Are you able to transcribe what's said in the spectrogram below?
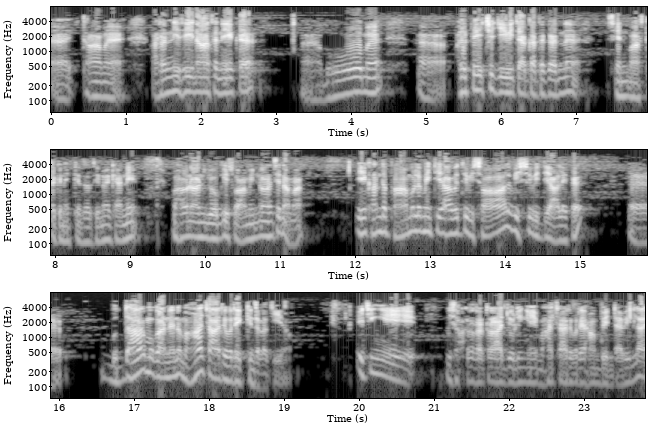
ඊටාම අරණ්‍ය සීනාසනයක බොහෝම අල්පේච්ඡ ජීවිතයක් ගත කරන සෙන් මාස්ටර් කෙනෙක් කියලා තියෙනවා. ඒ කියන්නේ භවනානුයෝගී ස්වාමීන් වහන්සේ නමක්. ඒ කන්ද පාමුල මිටියාවතේ විශාල විශ්වවිද්‍යාලයක බුද්ධාගම ගන්නන මහාචාර්යවරයෙක් ඉඳලා තියෙනවා. ඉතින් ඒ විශාල රට රාජ්‍ය වලින් මේ මහාචාර්යවරයා හම්බෙන්න ඇවිල්ලා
